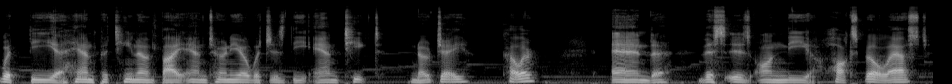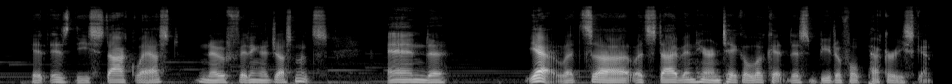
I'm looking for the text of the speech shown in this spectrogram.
with the hand patina by Antonio, which is the antiqued noche color. And this is on the hawksbill last it is the stock last, no fitting adjustments. And uh, yeah, let's uh, let's dive in here and take a look at this beautiful peccary skin.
